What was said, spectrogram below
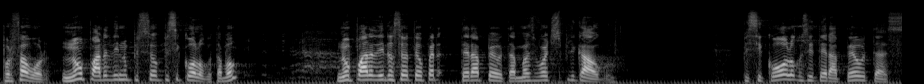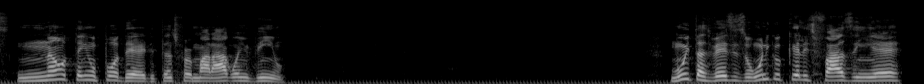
Por favor, não pare de ir no seu psicólogo, tá bom? Não pare de ir no seu terapeuta, mas vou te explicar algo. Psicólogos e terapeutas não têm o poder de transformar água em vinho. Muitas vezes o único que eles fazem é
